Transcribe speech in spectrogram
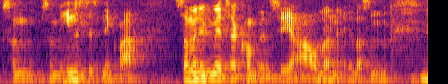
som, som enhedslisten ikke var, så er man jo ikke med til at kompensere avlerne. Eller sådan. Mm.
